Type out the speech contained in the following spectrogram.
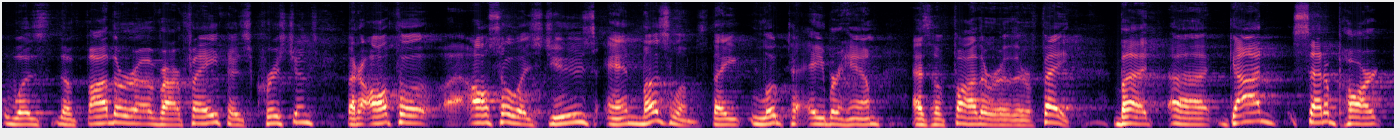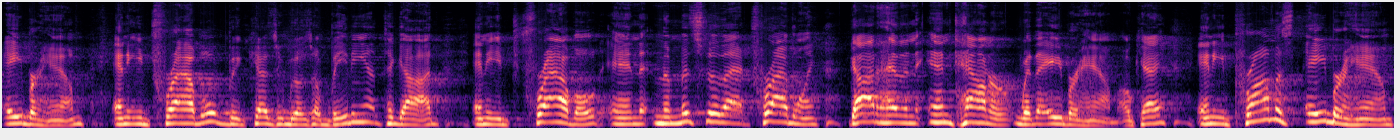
was the father of our faith as Christians, but also, also as Jews and Muslims. They look to Abraham as the father of their faith. But uh, God set apart Abraham and he traveled because he was obedient to God and he traveled. And in the midst of that traveling, God had an encounter with Abraham, okay? And he promised Abraham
